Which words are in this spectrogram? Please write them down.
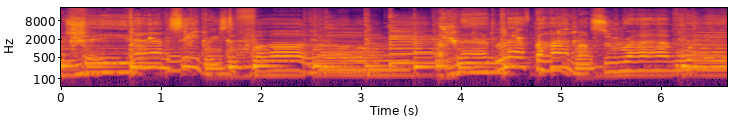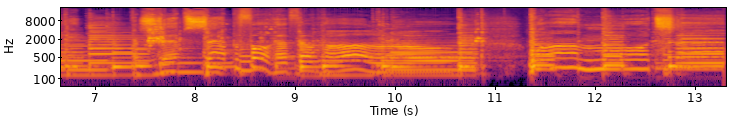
with shade and a sea breeze to follow. A mat left behind marks the right way, and steps set before her felt hollow. One more time.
